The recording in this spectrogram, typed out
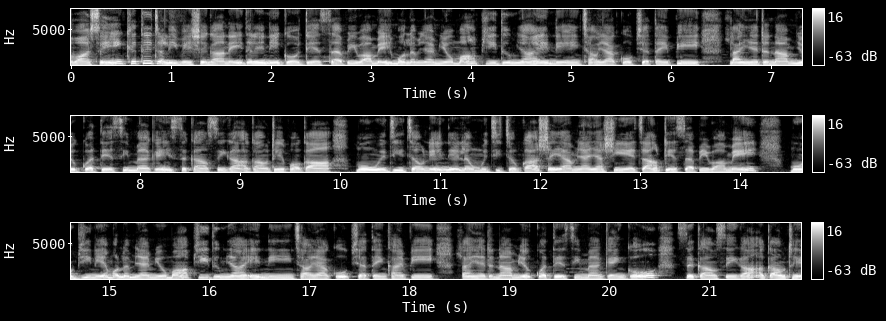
ဂလာပါရှင်ခေတ်သစ်တယ်လီဗီရှင်းကနေသတင်းတွေကိုတင်ဆက်ပေးပါမယ်မော်လမြိုင်မြို့မှာပြည်သူများရဲ့နေအိမ်600ကိုဖျက်သိမ်းပြီးလိုင်ရတနာမြို့ကွက်တဲ့စီမံကိန်းစစ်ကောင်စီကအကောင့်ထဲပေါ်ကမွန်ဝင်ကြီးချုပ်နဲ့နေလုံဝင်ကြီးချုပ်ကရှယ်ယာများရရှိရဲ့အကြောင်းတင်ဆက်ပေးပါမယ်မွန်ပြည်နယ်မော်လမြိုင်မြို့မှာပြည်သူများရဲ့နေအိမ်600ကိုဖျက်သိမ်းခိုင်းပြီးလိုင်ရတနာမြို့ကွက်တဲ့စီမံကိန်းကိုစစ်ကောင်စီကအကောင့်ထဲ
